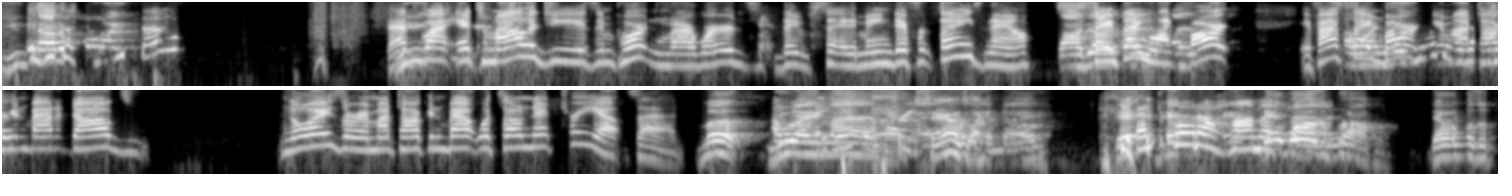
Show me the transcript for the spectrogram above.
You got it a a point. though? That's You- why etymology is important. Our words they say they mean different things now. No, Same y'all- thing hey, like hey. bark. If I I say wanted to bark, am I talking about a dog's noise or am I talking about what's on that tree outside? Look, oh, you would ain't think lying. it Tree sounds like a dog. That- That's that- called a that- That was a problem. That was a It's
